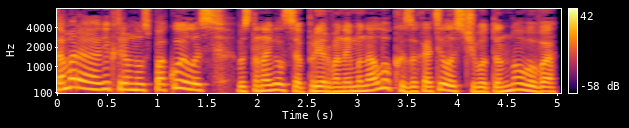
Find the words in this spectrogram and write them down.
Тамара Викторовна успокоилась, восстановился прерванный монолог, захотелось чего-то нового,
